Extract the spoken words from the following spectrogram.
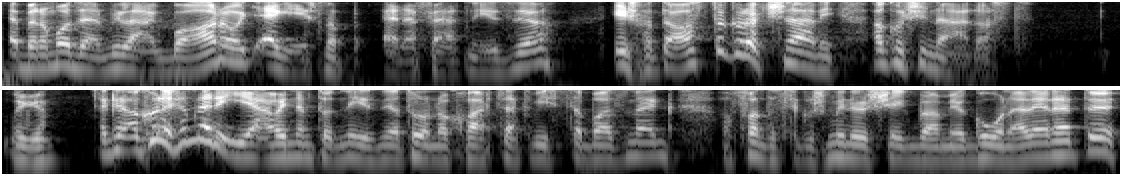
ebben a modern világban arra, hogy egész nap NFL-t nézzél, és ha te azt akarod csinálni, akkor csináld azt. Igen. Akkor nekem ne ríjjál, hogy nem tudod nézni a trónok harcát vissza, meg, a fantasztikus minőségben, ami a gón elérhető,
